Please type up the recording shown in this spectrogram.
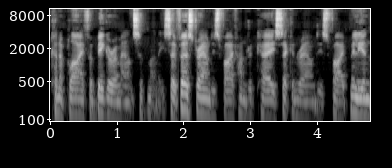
can apply for bigger amounts of money. So first round is 500k, second round is $5 million.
